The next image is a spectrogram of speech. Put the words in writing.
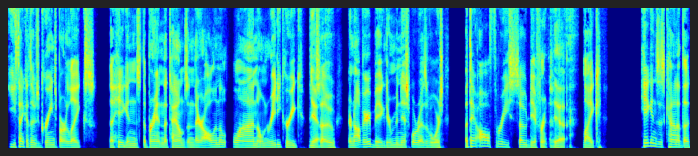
you think of those Greensboro lakes, the Higgins, the Brandt, and the Townsend. They're all in a line on Reedy Creek. Yeah. So they're not very big. They're municipal reservoirs, but they're all three so different. yeah. Like Higgins is kind of the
